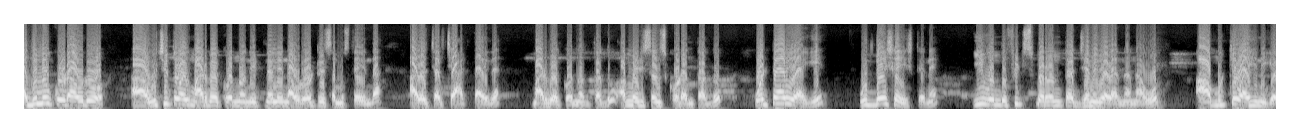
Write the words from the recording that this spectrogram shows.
ಅದನ್ನು ಕೂಡ ಅವರು ಉಚಿತವಾಗಿ ಮಾಡಬೇಕು ಅನ್ನೋ ನಿಟ್ಟಿನಲ್ಲಿ ನಾವು ರೋಟರಿ ಸಂಸ್ಥೆಯಿಂದ ಅದ್ರ ಚರ್ಚೆ ಆಗ್ತಾ ಇದೆ. ಮಾಡಬೇಕು ಅನ್ನೋಂಥದ್ದು, ಆ ಮೆಡಿಸನ್ಸ್ ಕೊಡುವಂಥದ್ದು ಒಟ್ಟಾರೆಯಾಗಿ ಉದ್ದೇಶ ಇಷ್ಟೇನೆ ಈ ಒಂದು ಫಿಟ್ಸ್ ಬರುವಂತ ಜನಗಳನ್ನ ನಾವು ಆ ಮುಖ್ಯವಾಹಿನಿಗೆ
